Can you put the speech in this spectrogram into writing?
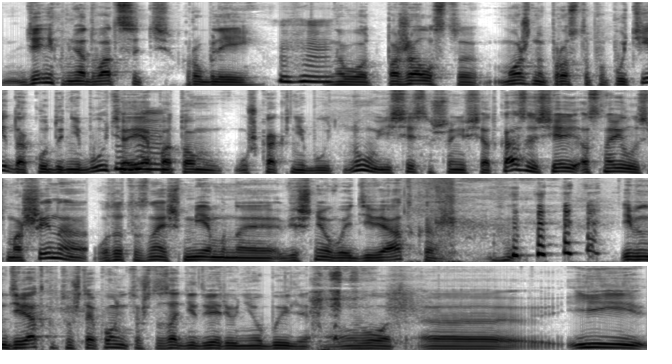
денег у меня 20 рублей, угу. вот, пожалуйста, можно просто по пути до куда-нибудь, угу. а я потом уж как-нибудь. Ну, естественно, что они все отказывались. И остановилась машина, вот это, знаешь, мемная вишневая девятка. Именно девятка, потому что я помню то, что задние двери у нее были. Вот. Э, и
